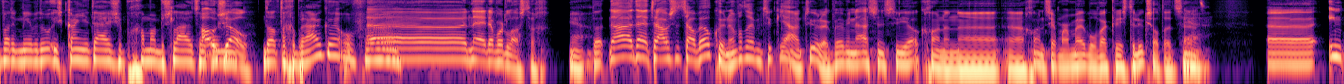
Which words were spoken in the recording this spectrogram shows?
wat ik meer bedoel is, kan je tijdens je programma besluiten Oh, om zo. dat te gebruiken? Of, eh, Eh, nee, dat wordt lastig. ja. Dat, nou, nee, trouwens, het zou wel kunnen. Want we hebben natuurlijk, ja, natuurlijk. We hebben in de uitzendstudio ook gewoon een, eh, gewoon zeg maar, meubel waar Chris Deluxe altijd staat. Ja. In,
